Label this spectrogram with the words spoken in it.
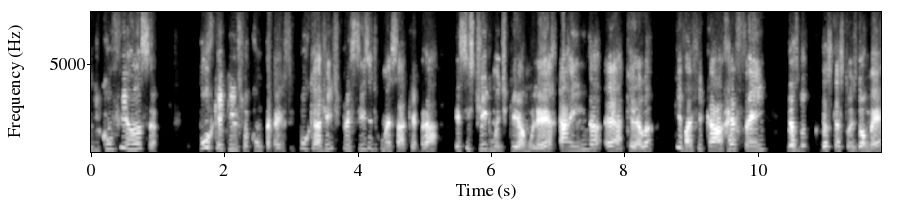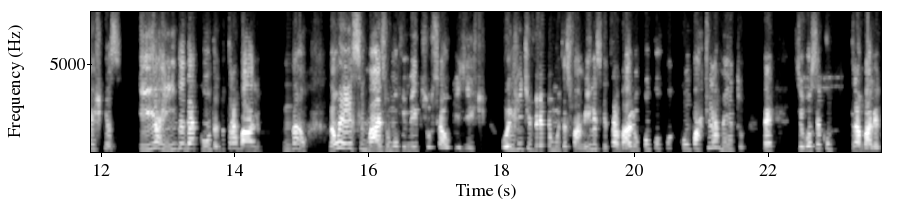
de confiança. Por que, que isso acontece? Porque a gente precisa de começar a quebrar esse estigma de que a mulher ainda é aquela que vai ficar refém das, das questões domésticas e ainda da conta do trabalho. Não, não é esse mais o movimento social que existe. Hoje a gente vê muitas famílias que trabalham com compartilhamento. Né? Se você trabalha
